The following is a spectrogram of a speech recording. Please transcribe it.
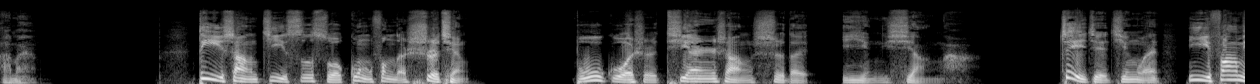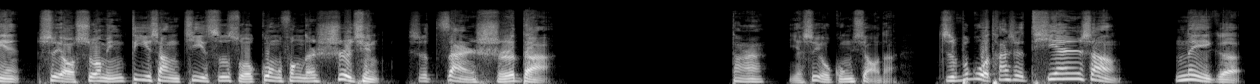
阿门。地上祭司所供奉的事情，不过是天上事的影像啊！这节经文一方面是要说明地上祭司所供奉的事情是暂时的，当然也是有功效的，只不过它是天上那个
